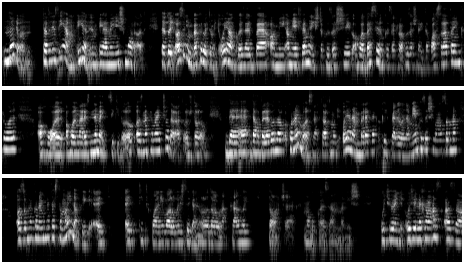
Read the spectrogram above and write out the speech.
nagyon, tehát hogy ez ilyen, ilyen élmény is marad. Tehát, hogy az, hogy én bekerültem egy olyan közegbe, ami, ami egy feminista közösség, ahol beszélünk ezekről a közösségi tapasztalatainkról, ahol, ahol már ez nem egy ciki dolog, az nekem egy csodálatos dolog. De, de ha belegondolok, akkor nagyon valószínűleg tartom, hogy olyan embereknek, akik például nem ilyen közösségben mozognak, azoknak a nőknek ezt a mai napig egy, egy titkolni való és szégyelni való dolognak kell, hogy tartsák magukkal szemben is. Úgyhogy, úgyhogy nekem az, az a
